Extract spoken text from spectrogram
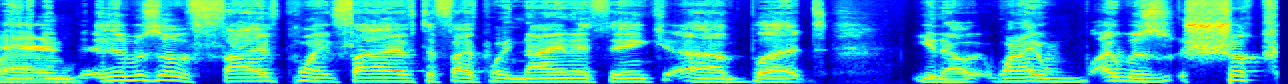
And, and it was a five point five to five point nine, I think. Uh, but you know, when I I was shook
